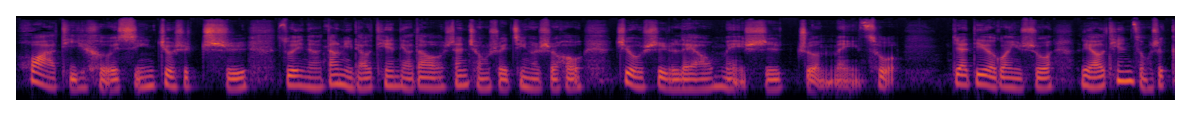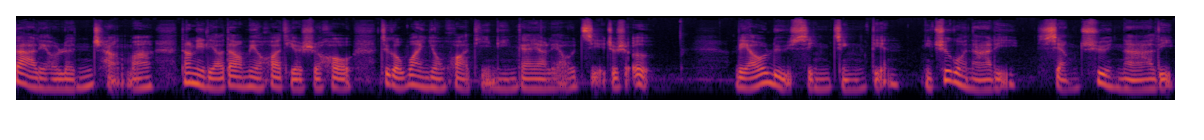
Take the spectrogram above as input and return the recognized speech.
话题核心，就是吃。所以呢，当你聊天聊到山穷水尽的时候，就是聊美食准没错。接下第二个关于说聊天总是尬聊冷场吗？当你聊到没有话题的时候，这个万用话题你应该要了解，就是二聊旅行景点，你去过哪里？想去哪里？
